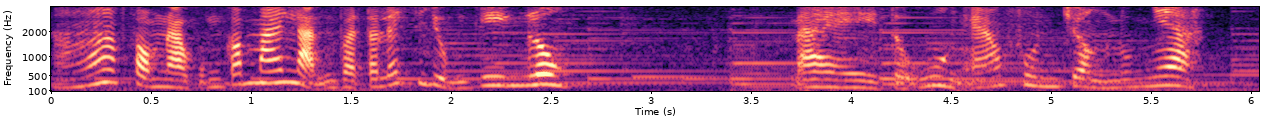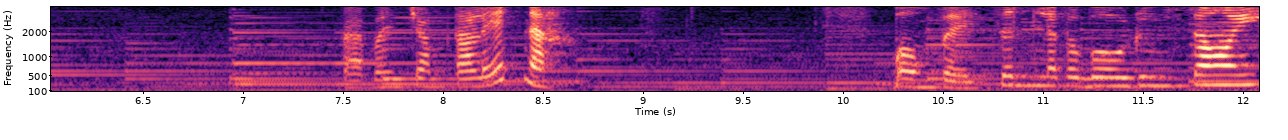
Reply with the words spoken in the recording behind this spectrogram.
Đó, phòng nào cũng có máy lạnh và toilet sử dụng riêng luôn. Đây, tủ quần áo full trần luôn nha. Và bên trong toilet nè bồn vệ sinh lavabo rương soi.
